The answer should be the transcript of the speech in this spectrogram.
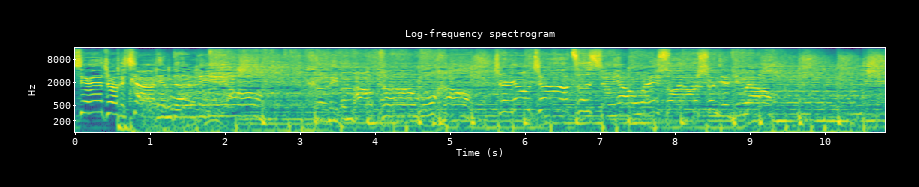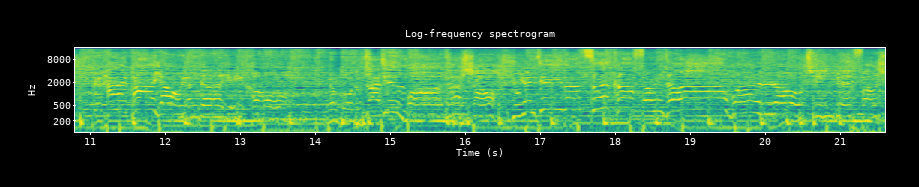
写这个夏天的理由，和你奔跑的午后，只有这次想要为所有的瞬间停留。别害怕遥远的以后，能不能抓紧我的手？永远记得此刻风的温柔，请别放手，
